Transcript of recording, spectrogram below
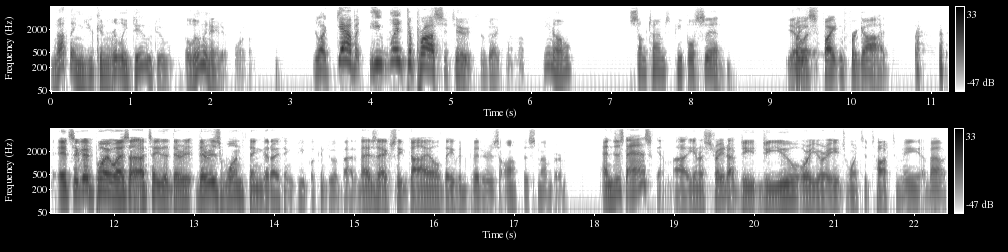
nothing you can really do to illuminate it for them. You're like, yeah, but he went to prostitutes. They'll be like, no, you know, sometimes people sin, You but know, he's fighting for God. It's a good point, Wes. I'll tell you that there there is one thing that I think people can do about it. And that is actually dial David Vitter's office number and just ask him, uh, you know, straight up, do you, do you or your aides want to talk to me about,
